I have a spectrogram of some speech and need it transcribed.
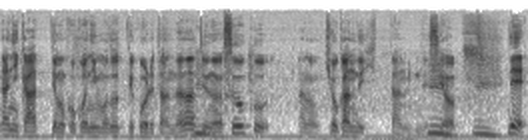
何かあってもここに戻ってこれたんだなっていうのがすごく、あの共感できたんですよ。うんうん。で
